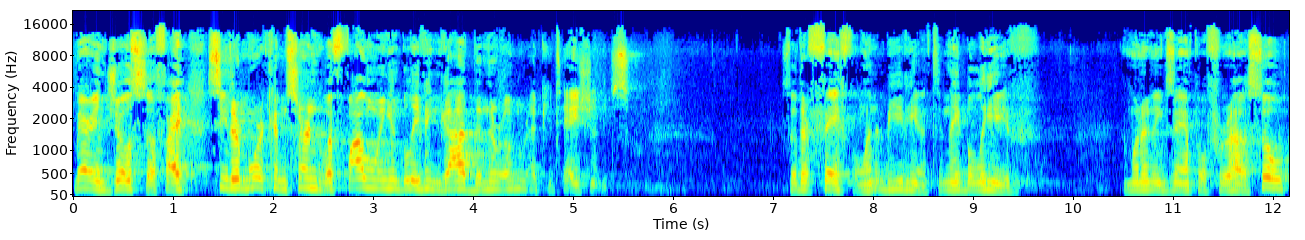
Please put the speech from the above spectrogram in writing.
Mary and Joseph, I see they're more concerned with following and believing God than their own reputations. So they're faithful and obedient, and they believe. And what an example for us. So,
